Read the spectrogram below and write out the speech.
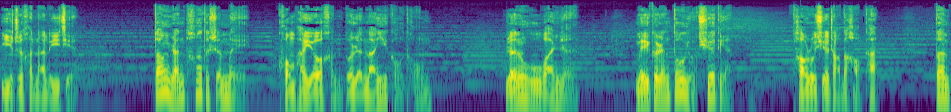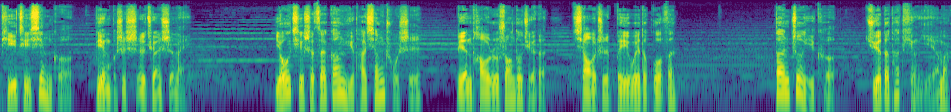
一直很难理解，当然他的审美恐怕也有很多人难以苟同。人无完人，每个人都有缺点。陶如雪长得好看，但脾气性格并不是十全十美。尤其是在刚与他相处时，连陶如霜都觉得乔治卑微的过分。但这一刻，觉得他挺爷们儿。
